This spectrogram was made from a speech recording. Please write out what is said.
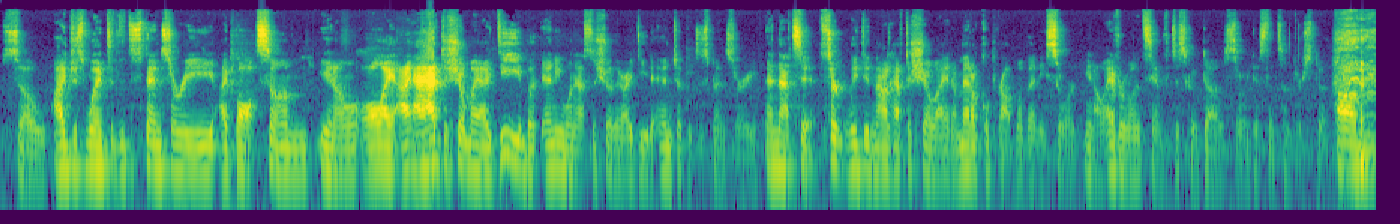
So I just went to the dispensary, I bought some, you know, all I, I had to show my ID, but anyone has to show their ID to enter the dispensary. And that's it. Certainly did not have to show I had a medical problem of any sort. You know, everyone in San Francisco does, so I guess that's understood. Um,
